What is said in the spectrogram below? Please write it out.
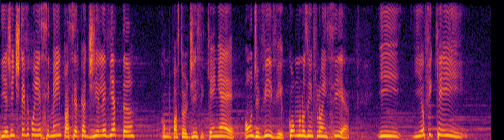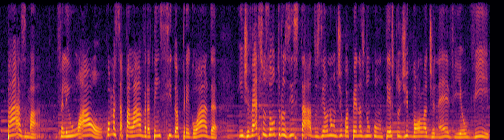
E a gente teve conhecimento acerca de Leviatã, como o pastor disse, quem é, onde vive, como nos influencia. E, e eu fiquei pasma, falei, uau, como essa palavra tem sido apregoada em diversos outros estados. E eu não digo apenas num contexto de bola de neve, eu vi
